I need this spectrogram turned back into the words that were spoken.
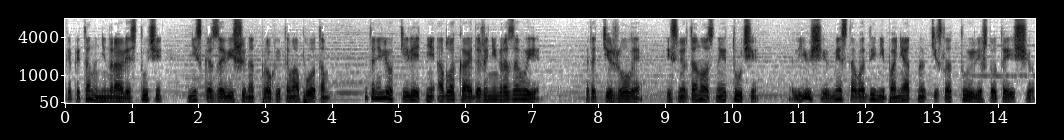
Капитану не нравились тучи, низко зависшие над проклятым оплотом. Это не легкие летние облака и даже не грозовые. Это тяжелые и смертоносные тучи, льющие вместо воды непонятную кислоту или что-то еще.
